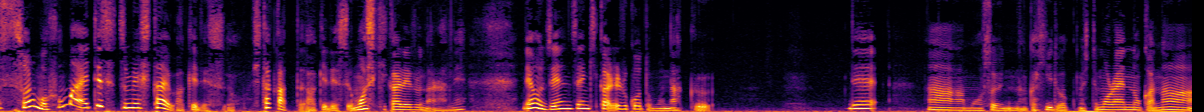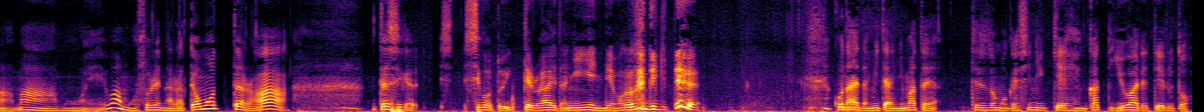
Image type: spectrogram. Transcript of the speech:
それも踏まえて説明したいわけですよ。したかったわけですよ。もし聞かれるならね。でも全然聞かれることもなく。でああもうそういうのなんかヒードバックもしてもらえんのかな。まあもうええわもうそれならって思ったら私が仕事行ってる間に家に電話がかかってきてこの間みたいにまた鉄道模型しに行けへんかって言われてると。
